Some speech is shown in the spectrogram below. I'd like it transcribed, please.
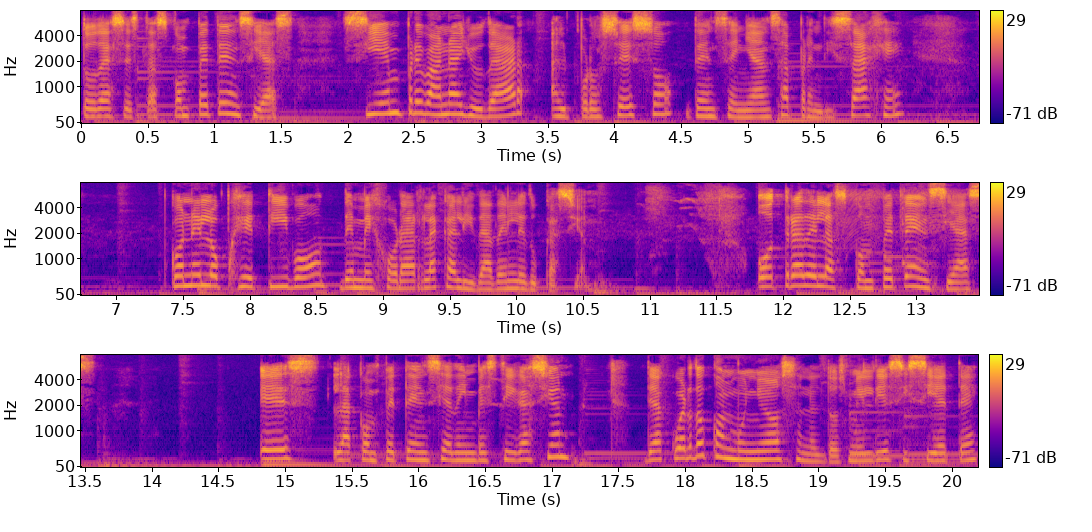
Todas estas competencias siempre van a ayudar al proceso de enseñanza-aprendizaje con el objetivo de mejorar la calidad en la educación. Otra de las competencias es la competencia de investigación. De acuerdo con Muñoz en el 2017,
